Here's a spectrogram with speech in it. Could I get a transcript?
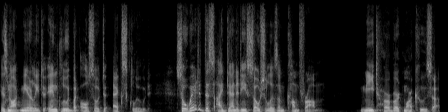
is not merely to include, but also to exclude. So where did this identity socialism come from? Meet Herbert Marcuse.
